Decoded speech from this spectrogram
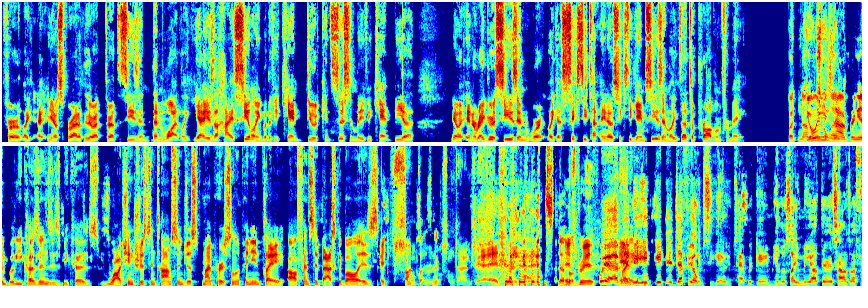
for like eh, you know sporadically throughout, the season, then what? Like yeah, he's a high ceiling, but if he can't do it consistently, if he can't be a you know in a regular season where like a 60 ti- you know 60 game season, like that's a problem for me. But The only reason I bring in Boogie Cousins is because watching Tristan Thompson, just my personal opinion, play offensive basketball is it's so unpleasant. sometimes. Yeah, it's really, so, it's really Well, yeah, I mean, Like- it, it, it definitely a MCA type of game. He looks like me out there at times, off-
